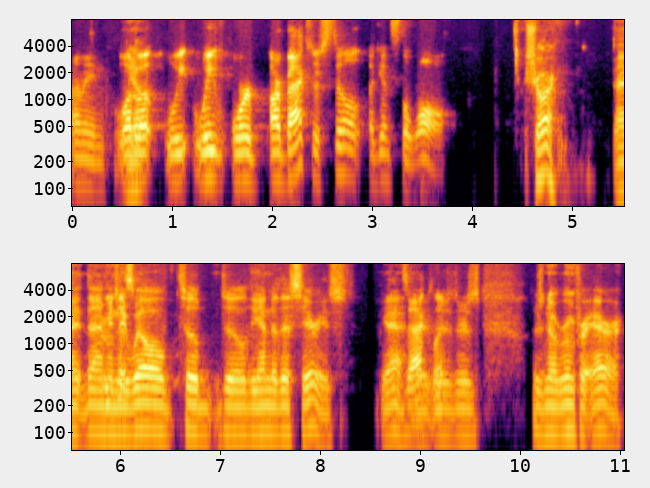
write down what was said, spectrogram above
I mean, what yep. about we we we're our backs are still against the wall. Sure. I, I mean, just, they will till till the end of this series. Yeah, exactly. There's, there's there's no room for error.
